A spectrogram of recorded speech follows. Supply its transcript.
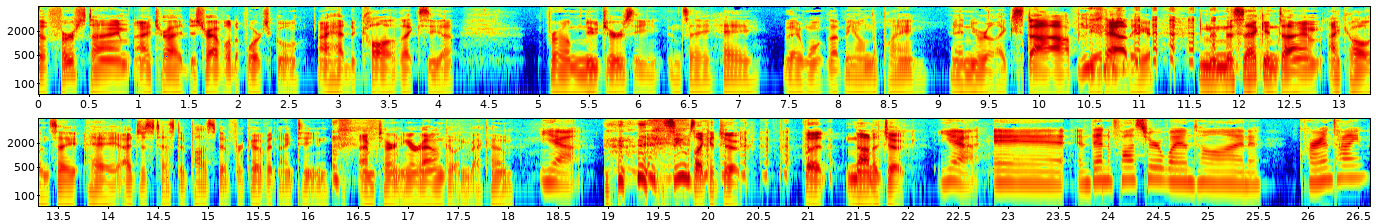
the first time I tried to travel to Portugal, I had to call Alexia from New Jersey and say, hey, they won't let me on the plane. And you were like, stop, get out of here. and then the second time I call and say, hey, I just tested positive for COVID 19. I'm turning around, going back home. yeah, It seems like a joke, but not a joke. yeah. And, and then Foster went on quarantine.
